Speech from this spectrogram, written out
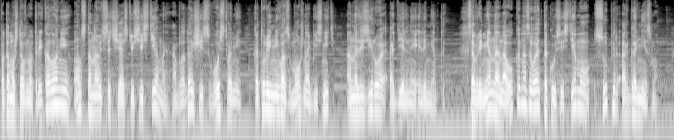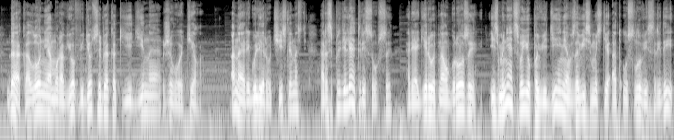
Потому что внутри колонии он становится частью системы, обладающей свойствами, которые невозможно объяснить, анализируя отдельные элементы – Современная наука называет такую систему суперорганизмом. Да, колония муравьев ведет себя как единое живое тело. Она регулирует численность, распределяет ресурсы, реагирует на угрозы, изменяет свое поведение в зависимости от условий среды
